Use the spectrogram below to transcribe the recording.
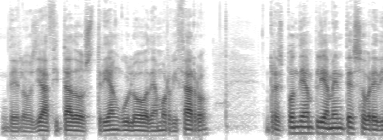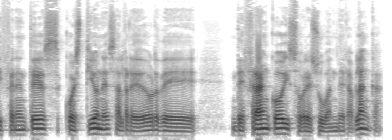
de los ya citados Triángulo de Amor Bizarro, responde ampliamente sobre diferentes cuestiones alrededor de, de Franco y sobre su bandera blanca.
